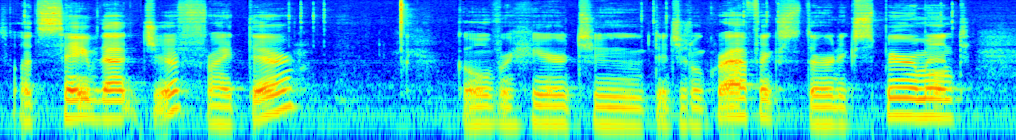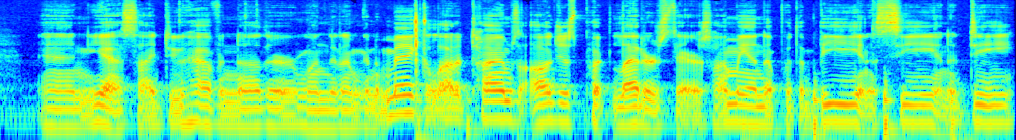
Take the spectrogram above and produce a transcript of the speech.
So let's save that GIF right there. Go over here to digital graphics, third experiment. And yes, I do have another one that I'm going to make. A lot of times I'll just put letters there. So I may end up with a B and a C and a D.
